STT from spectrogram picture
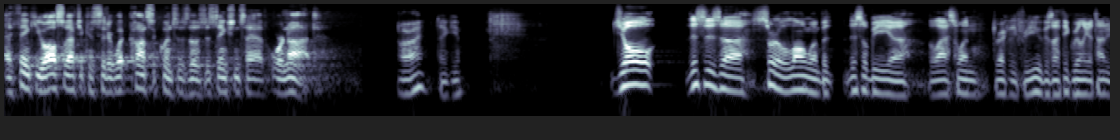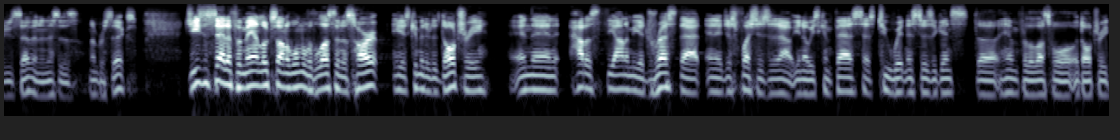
I think you also have to consider what consequences those distinctions have or not. All right, thank you. Joel, this is uh, sort of a long one, but this will be uh, the last one directly for you because I think we only got time to do seven, and this is number six. Jesus said, If a man looks on a woman with lust in his heart, he has committed adultery. And then how does theonomy address that? And it just fleshes it out. You know, he's confessed, has two witnesses against uh, him for the lustful adultery.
